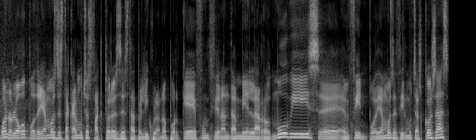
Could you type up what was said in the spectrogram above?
Bueno, luego podríamos destacar muchos factores de esta película, ¿no? Por qué funcionan también las road movies, eh, en fin, podríamos decir muchas cosas,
